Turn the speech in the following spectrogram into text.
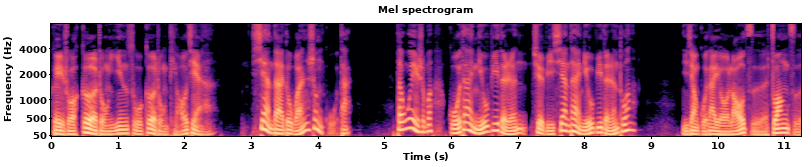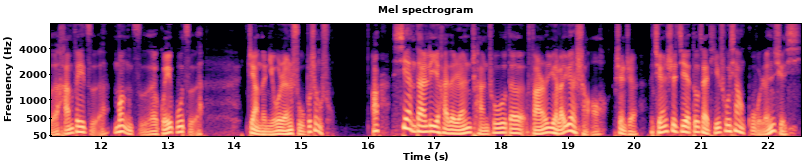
可以说各种因素、各种条件，现代都完胜古代，但为什么古代牛逼的人却比现代牛逼的人多呢？你像古代有老子、庄子、韩非子、孟子、鬼谷子这样的牛人数不胜数，而现代厉害的人产出的反而越来越少，甚至全世界都在提出向古人学习。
